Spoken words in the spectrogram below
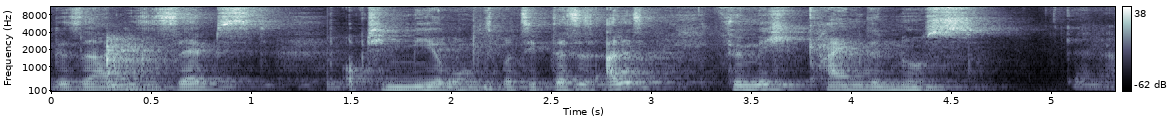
gesagt, dieses Selbstoptimierungsprinzip. Das ist alles für mich kein Genuss. Genau.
